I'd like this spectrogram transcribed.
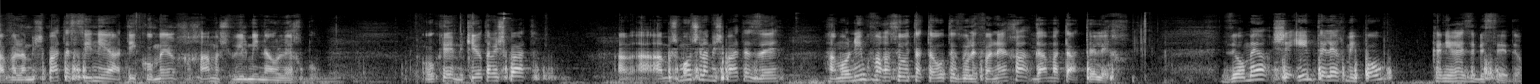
אבל המשפט הסיני העתיק אומר חכם השביל מן ההולך בו. אוקיי, מכיר את המשפט? המשמעות של המשפט הזה, המונים כבר עשו את הטעות הזו לפניך, גם אתה, תלך. זה אומר שאם תלך מפה, כנראה זה בסדר.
